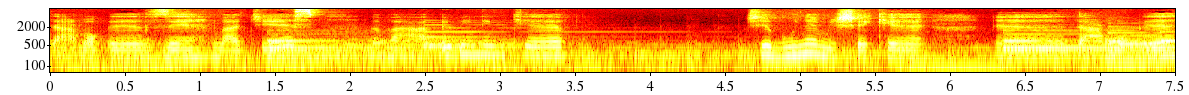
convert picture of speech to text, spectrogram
در واقع ذهن و جسم. و ببینیم که چگونه میشه که در واقع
